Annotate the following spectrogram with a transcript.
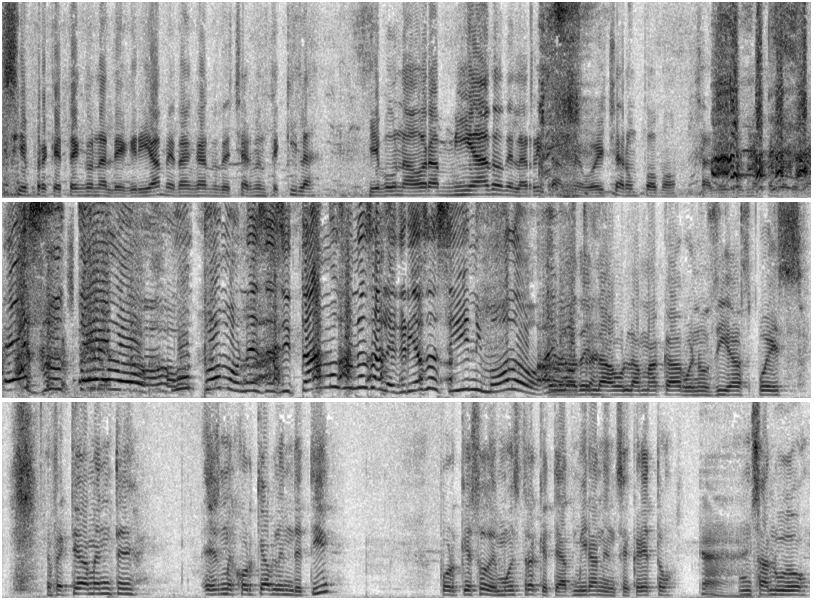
Siempre que tengo una alegría me dan ganas de echarme un tequila. Llevo una hora miado de la risa, me voy a echar un pomo. Saludos. ¡Eso es todo! ¡Un pomo! Necesitamos unas alegrías así, ni modo. Hola otra. Adela, hola Maca, buenos días. Pues efectivamente es mejor que hablen de ti porque eso demuestra que te admiran en secreto. Un saludo.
